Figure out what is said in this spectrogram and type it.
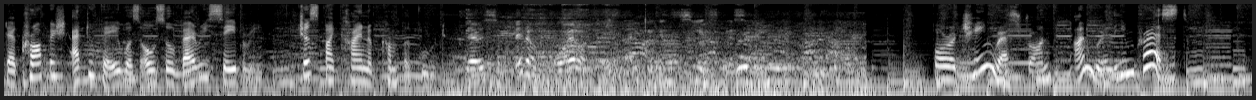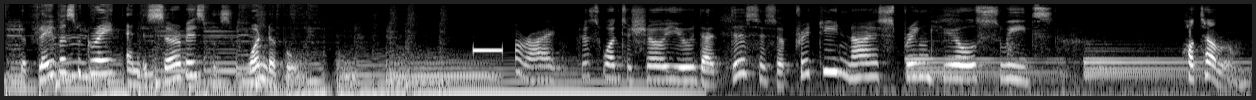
Their crawfish etouffee was also very savory, just my kind of comfort food. There's a bit of oil on this, like you can see it's glistening. For a chain restaurant, I'm really impressed. The flavors were great and the service was wonderful. Alright, just want to show you that this is a pretty nice SpringHill Suites hotel room.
